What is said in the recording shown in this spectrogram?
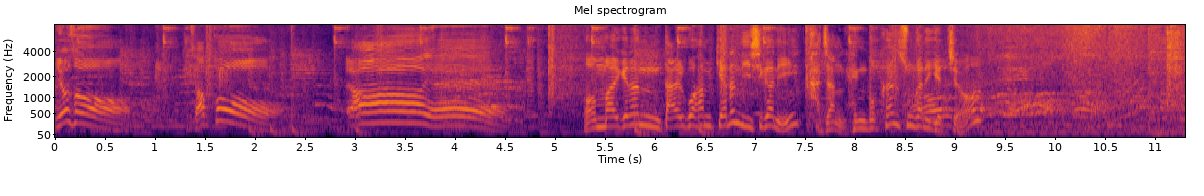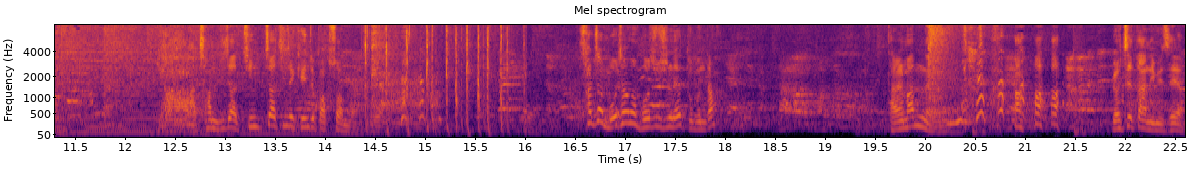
이어서 잡고 아, 예. 엄마에게는 딸과 함께하는 이 시간이 가장 행복한 순간이겠죠. 야, 참 진짜 진짜 진짜 개인적 박수 한번. 살짝 모자 한번 보여주실래요, 두 분 다? 닮았네. 몇째 따님이세요?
